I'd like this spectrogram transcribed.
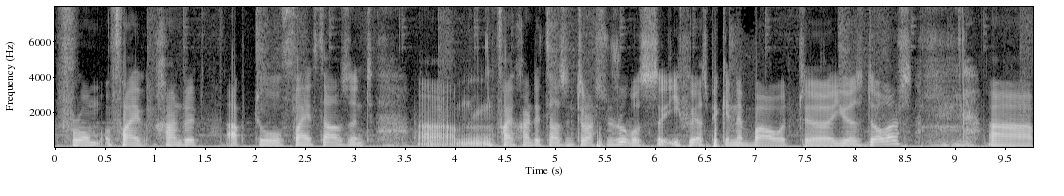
from 500 up to 5,000, um, 500,000 Russian rubles. If we are speaking about uh, US dollars, uh,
